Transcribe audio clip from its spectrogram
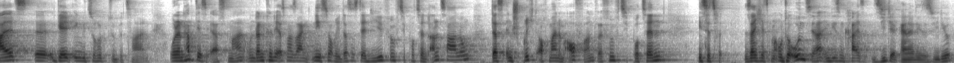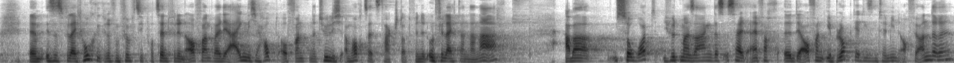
als äh, Geld irgendwie zurückzubezahlen. Und dann habt ihr es erstmal und dann könnt ihr erstmal sagen, nee, sorry, das ist der Deal, 50% Anzahlung, das entspricht auch meinem Aufwand, weil 50% ist jetzt, sage ich jetzt mal unter uns, ja, in diesem Kreis, sieht ja keiner dieses Video, ähm, ist es vielleicht hochgegriffen, 50% für den Aufwand, weil der eigentliche Hauptaufwand natürlich am Hochzeitstag stattfindet und vielleicht dann danach. Aber so what? Ich würde mal sagen, das ist halt einfach äh, der Aufwand. Ihr blockt ja diesen Termin auch für andere.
